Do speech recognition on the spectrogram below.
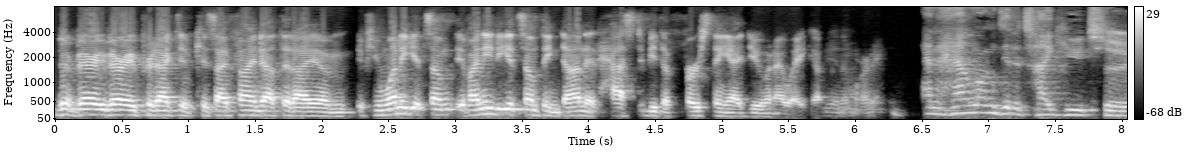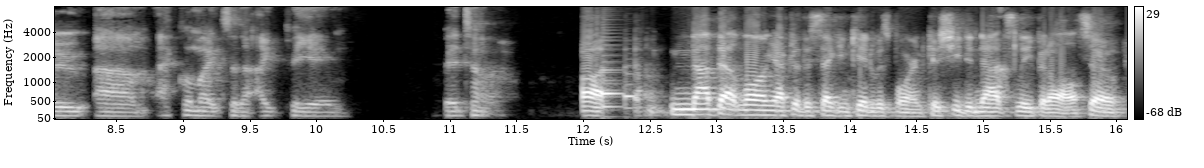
they're very very productive because I find out that I am if you want to get some if I need to get something done, it has to be the first thing I do when I wake up in the morning. And how long did it take you to um, acclimate to the eight p.m. bedtime? Uh, not that long after the second kid was born because she did not sleep at all. So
